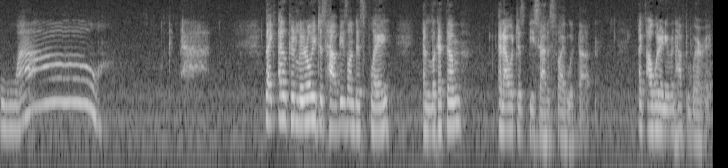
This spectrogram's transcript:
Wow. Look at that. Like I could literally just have these on display and look at them and I would just be satisfied with that. Like I wouldn't even have to wear it.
